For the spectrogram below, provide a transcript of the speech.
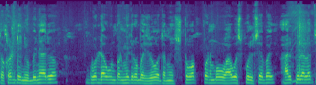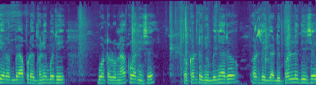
તો કન્ટિન્યુ બિના રહ્યો. ગોડાઉન પણ મિત્રો ભાઈ જુઓ તમે સ્ટોક પણ બહુ હાઉસફુલ છે ભાઈ. હાલ ફિલહાલ અત્યારે ભાઈ આપણે ઘણી બધી બોટલો નાખવાની છે. તો કન્ટિન્યુ બન્યા રહ્યો. અડધી ગાડી ભરી લીધી છે.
